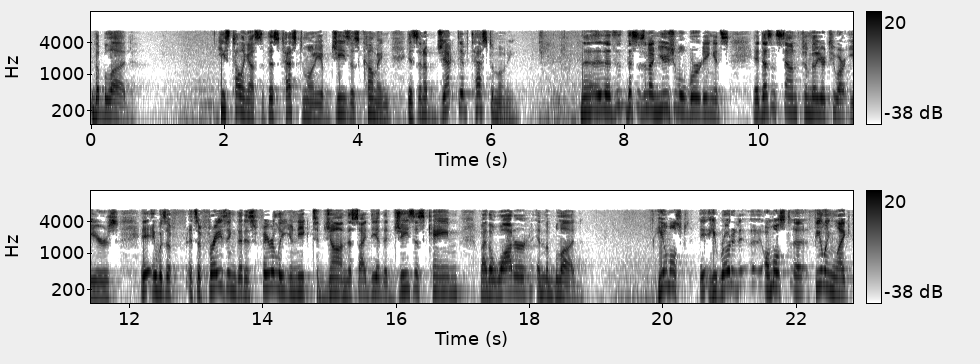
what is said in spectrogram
the blood. He's telling us that this testimony of Jesus coming is an objective testimony. This is an unusual wording. It's, it doesn't sound familiar to our ears. It, it was a, it's a phrasing that is fairly unique to John, this idea that Jesus came by the water and the blood. He almost he wrote it almost uh, feeling like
